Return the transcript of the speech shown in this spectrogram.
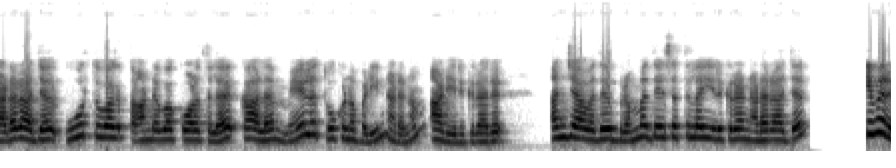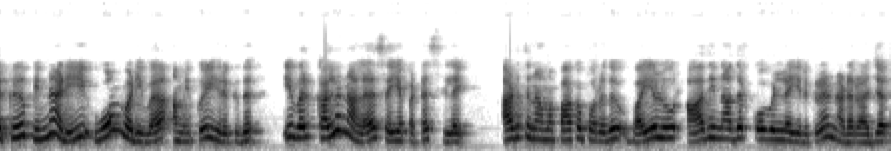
நடராஜர் ஊர்த்துவ தாண்டவ கோலத்துல காலை மேல தூக்குனபடி நடனம் ஆடி இருக்கிறாரு. அஞ்சாவது பிரம்ம தேசத்துல இருக்கிற நடராஜர். இவருக்கு பின்னாடி ஓம் வடிவ அமைப்பு இருக்குது. இவர் கல்லனால செய்யப்பட்ட சிலை. அடுத்து நாம பார்க்க போறது வயலூர் ஆதிநாதர் கோவில்ல இருக்கிற நடராஜர்.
